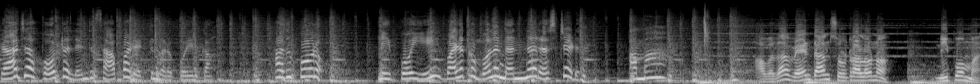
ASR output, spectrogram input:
ராஜா ஹோட்டல்ல இருந்து சாப்பாடு எடுத்துன்னு வர போயிருக்கான். அது போறோம். நீ போய் வழக்கம் போல நன்னா ரெஸ்ட் எடு. அம்மா. அவ தான் வேண்டான்னு சொல்றாளோனோ? நீ போம்மா.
